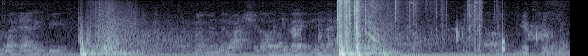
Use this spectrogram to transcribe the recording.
مبلغ يعني كبير. المهم إن الوحش دوت يبقى ابن اله جبته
